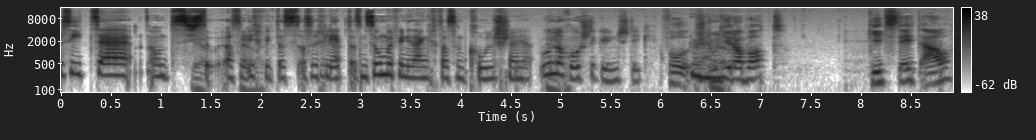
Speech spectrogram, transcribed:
sitzen. Und es ist Ja, so, also ja. ich, finde das, also ich liebe das. Im Sommer finde ich eigentlich das am coolsten. Ja. Und noch kostengünstig. Voll Studierabatt. Gibt's dort auch?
